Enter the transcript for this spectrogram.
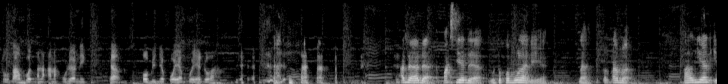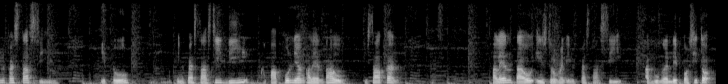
Terutama buat anak-anak muda nih yang hobinya foya-foya doang Ada ada, pasti ada untuk pemula nih ya. Nah, pertama, kalian investasi itu investasi di apa pun yang kalian tahu. Misalkan kalian tahu instrumen investasi tabungan deposito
